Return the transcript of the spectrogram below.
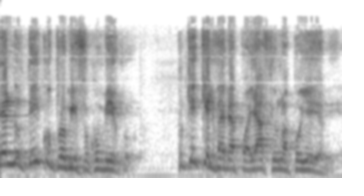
Então, ele não tem compromisso comigo. Por que, que ele vai me apoiar se eu não apoiei ele?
